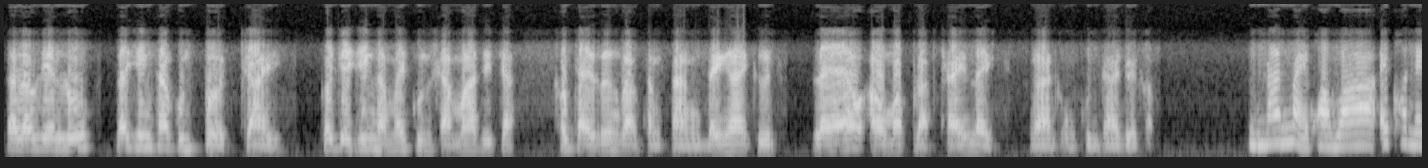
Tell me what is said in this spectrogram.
แล้วเราเรียนรู้และยิ่งถ้าคุณเปิดใจ ก็จะยิ่งทำให้คุณสามารถที่จะเข้าใจเรื่องราวต่างๆ ได้ง่ายขึ้น แล้วเอามาปรับใช้ในงานของคุณได้ด้วยครับ นั่นหมายความว่าไอ้คอนเน็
